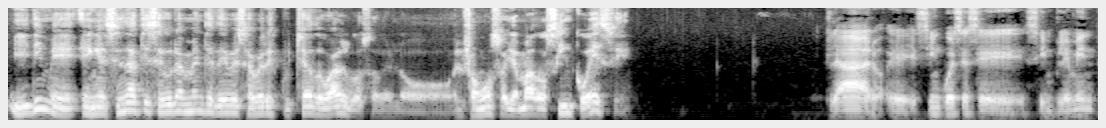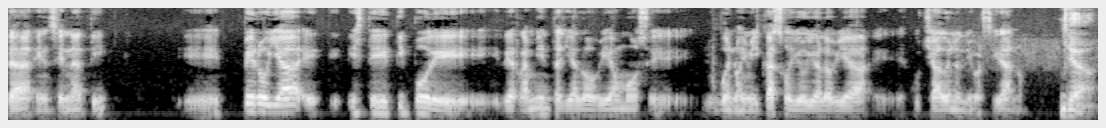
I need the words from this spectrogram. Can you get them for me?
Y dime, en el Senati seguramente debes haber escuchado algo sobre lo, el famoso llamado 5S. Claro, eh, 5S se, se, implementa en Senati, eh, pero ya eh, este tipo de, de, herramientas ya lo habíamos, eh, bueno, en mi caso yo ya lo había escuchado en la universidad, ¿no? Ya.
